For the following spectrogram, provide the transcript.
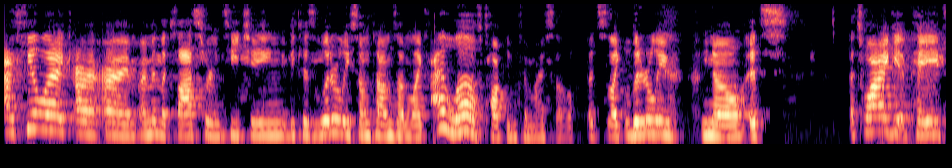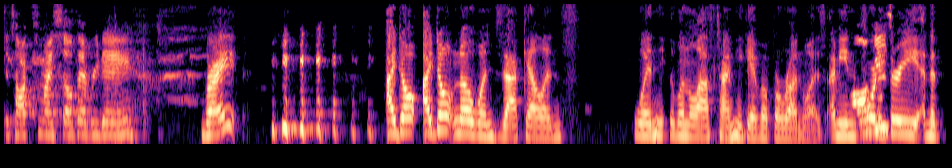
I feel like I, I'm, I'm in the classroom teaching because literally sometimes I'm like, I love talking to myself. It's like literally, you know, it's that's why I get paid to talk to myself every day. right? I don't. I don't know when Zac Gallen's when when the last time he gave up a run was. I mean, August? 43, and it,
